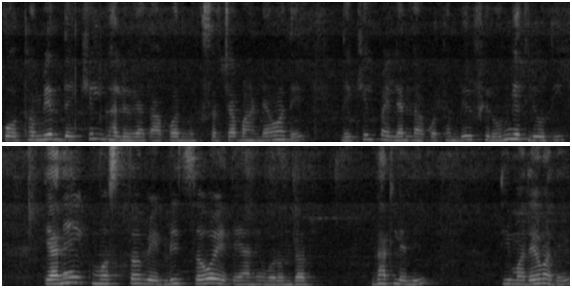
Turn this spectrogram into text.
कोथिंबीर देखील घालूयात. आपण मिक्सरच्या भांड्यामध्ये देखील पहिल्यांदा कोथिंबीर फिरवून घेतली होती. त्याने एक मस्त वेगळी चव येते आणि वरून दर घातलेली ती मध्ये मध्ये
